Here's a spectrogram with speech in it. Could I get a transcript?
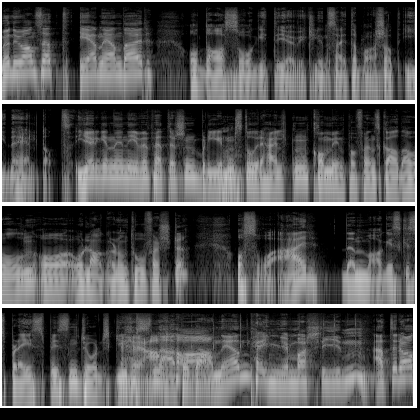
Men uansett, 1-1 der, og da så ikke Gjøviklin seg tilbake i det hele tatt. Jørgen Inive Pettersen blir den store helten, kom innpå for en skade av volden og, og lager de to første. Og så er den magiske splayspissen George Gibson er på banen igjen. Pengemaskinen! Etter å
